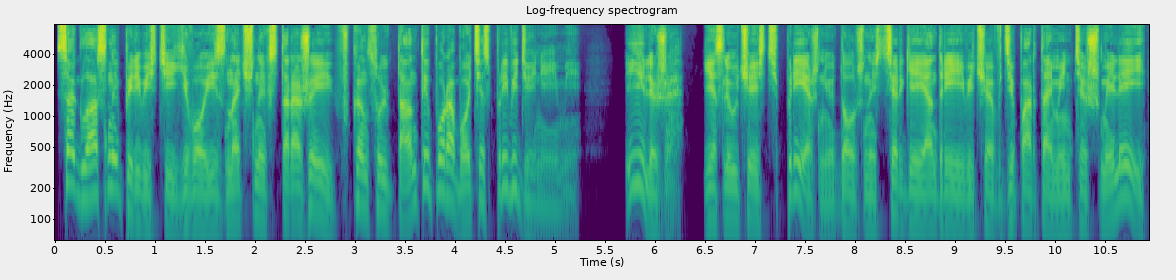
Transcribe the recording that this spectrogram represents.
Согласны перевести его из ночных сторожей в консультанты по работе с привидениями. Или же, если учесть прежнюю должность Сергея Андреевича в департаменте шмелей,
